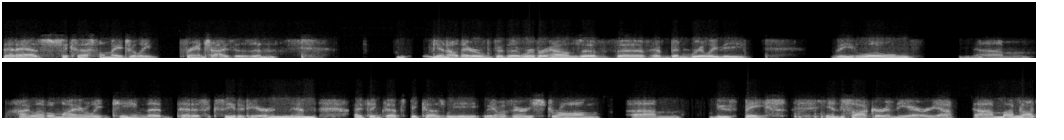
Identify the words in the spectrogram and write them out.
that has successful major league franchises and you know they're the Riverhounds have uh, have been really the the lone um, high level minor league team that that has succeeded here and, and I think that's because we we have a very strong um, youth base in soccer in the area. Um, I'm not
